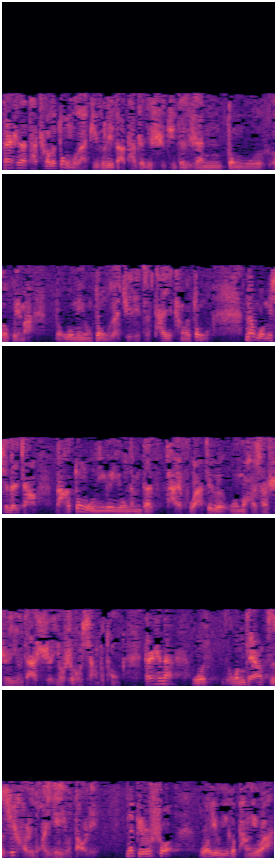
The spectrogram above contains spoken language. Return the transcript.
但是呢，他成了动物了。举个例子啊，他这里是举的人、动物、恶鬼嘛。我们用动物来举例子，它也成了动物。那我们现在讲哪个动物拥有那么的财富啊？这个我们好像是有点是有时候想不通。但是呢，我我们这样仔细考虑的话也有道理。那比如说，我有一个朋友啊，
